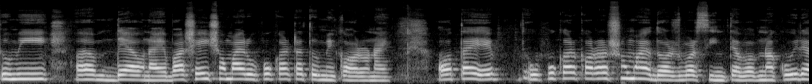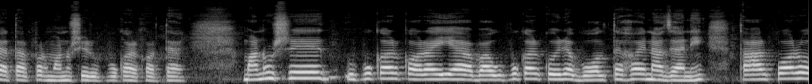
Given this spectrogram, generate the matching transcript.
তুমি দেও নাই বা সেই সময়ের উপকারটা তুমি করো নাই। অতএব উপকার করার সময় দশবার চিন্তা ভাবনা কইরা তারপর মানুষের উপকার করতে হয়। মানুষের উপকার করাইয়া বা উপকার কইরা বলতে হয় না জানি। তারপরও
